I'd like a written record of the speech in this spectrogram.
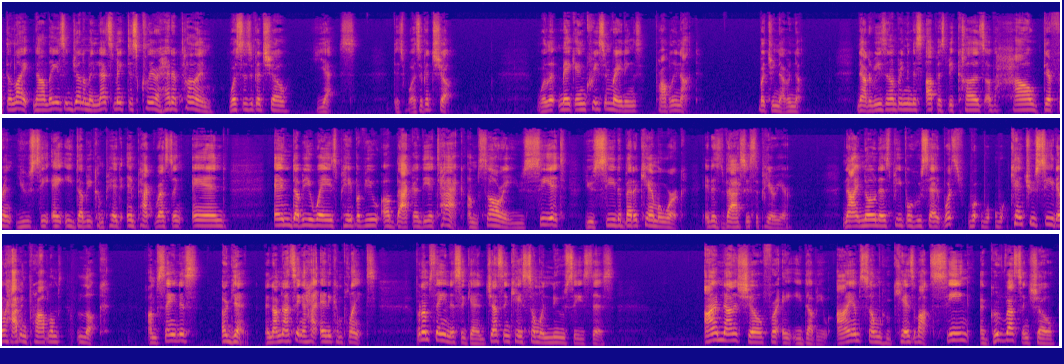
To Delight. Now, ladies and gentlemen, let's make this clear ahead of time. Was this a good show? Yes. This was a good show. Will it make an increase in ratings? Probably not. But you never know. Now, the reason I'm bringing this up is because of how different you see AEW compared to Impact Wrestling and NWA's pay per view of Back for the Attack. I'm sorry, you see it, you see the better camera work. It is vastly superior. Now I know there's people who said, "What's? What, what, can't you see they were having problems?" Look, I'm saying this again, and I'm not saying I had any complaints, but I'm saying this again just in case someone new sees this. I'm not a show for AEW. I am someone who cares about seeing a good wrestling show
